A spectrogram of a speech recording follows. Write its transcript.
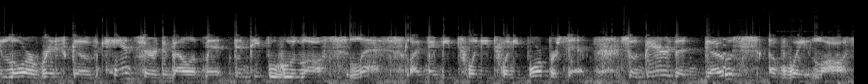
a lower risk of cancer development than people who lost less, like maybe 20, 24%. So there's a dose of weight loss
